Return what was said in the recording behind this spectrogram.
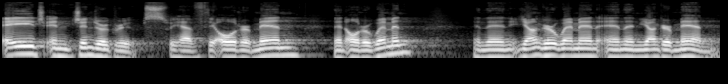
age and gender groups. We have the older men, then older women, and then younger women, and then younger men.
